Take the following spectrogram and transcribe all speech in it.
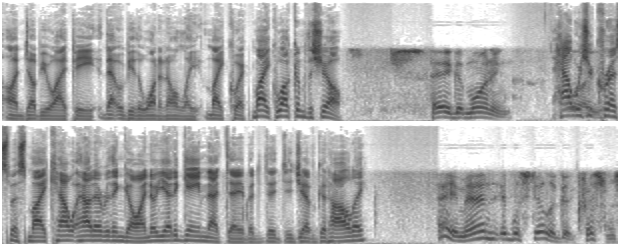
on WIP. That would be the one and only Mike Quick. Mike, welcome to the show. Hey, good morning. How was your you? Christmas, Mike? How, how'd everything go? I know you had a game that day, but did, did you have a good holiday? Hey, man, it was still a good Christmas.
